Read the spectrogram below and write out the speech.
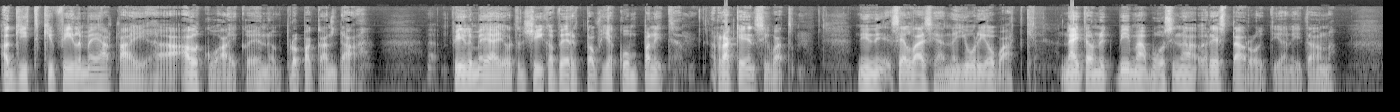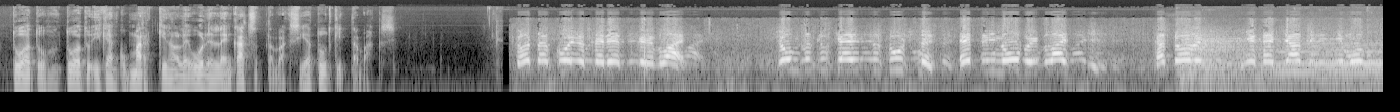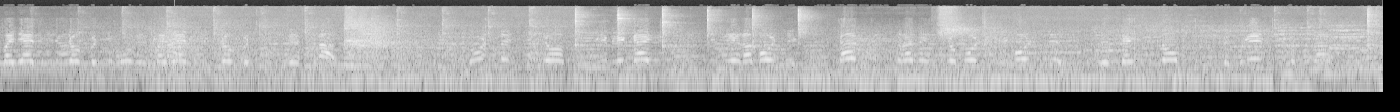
Agitki-filmejä tai alkuaikojen propaganda-filmejä, joita Chika Vertov ja kumppanit rakensivat – niin sellaisia ne juuri ovatkin. Näitä on nyt viime vuosina restauroitu ja niitä on tuotu, tuotu ikään kuin markkinoille uudelleen katsottavaksi ja tutkittavaksi. Что такое советская власть? В чем заключается сущность этой новой власти, которой не хотят или не могут понять, причем не могут понять, причем большинстве стран? Сущность ее привлекает числе рабочих каждой страны все больше и больше состоит в том, что прежде государственные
